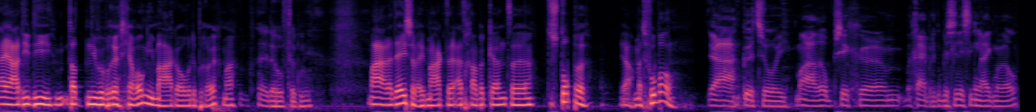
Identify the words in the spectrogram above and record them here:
nou ja, die, die, dat nieuwe brug gaan we ook niet maken over de brug. Maar, Nee, dat hoeft ook niet. maar eh, deze week maakte Edgar bekend eh, te stoppen ja, met voetbal. Ja, kutzooi. Maar op zich eh, begrijpelijke beslissing lijkt me wel.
